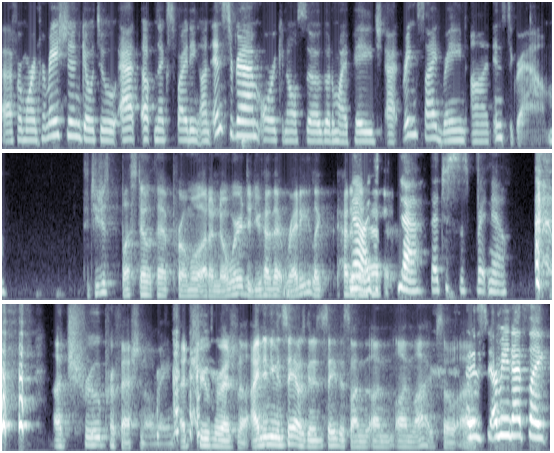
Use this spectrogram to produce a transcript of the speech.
Uh, for more information, go to at Up Next Fighting on Instagram, or you can also go to my page at Ringside Raine on Instagram. Did you just bust out that promo out of nowhere? Did you have that ready? Like, how did No, that happen? just, yeah, that just is right now. A true professional, Raine. A true professional. I didn't even say I was going to say this on on on live. So uh, I mean, that's like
